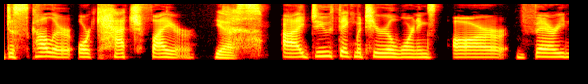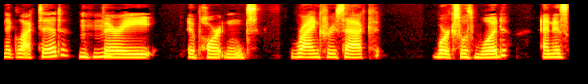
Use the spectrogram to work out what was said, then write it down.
discolor, or catch fire. yes I do think material warnings are very neglected, Mhm. very important. Ryan Krusac works with wood and is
